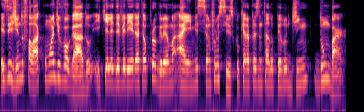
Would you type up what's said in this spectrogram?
exigindo falar com um advogado e que ele deveria ir até o programa AM San Francisco, que era apresentado pelo Jim Dunbar.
